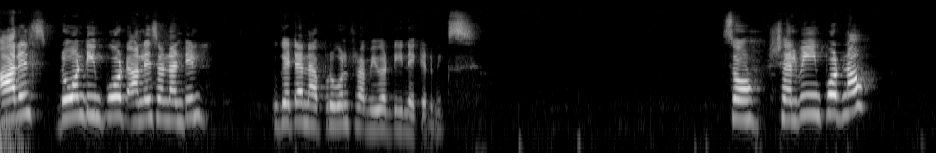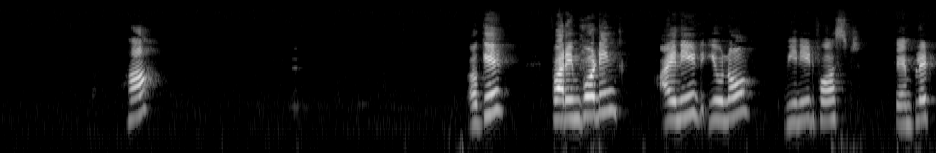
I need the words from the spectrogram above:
Or else don't import unless and until you get an approval from your dean academics. So shall we import now huh? Okay. For importing i need you know we need first template.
